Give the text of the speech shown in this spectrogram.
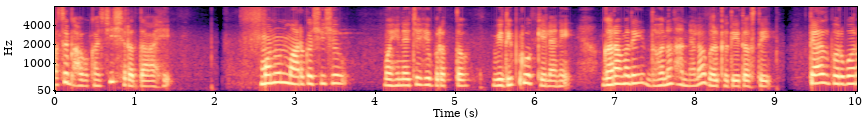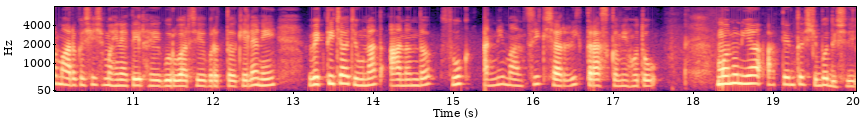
असे भावकांची श्रद्धा आहे. म्हणून मार्गशीर्ष महिन्याचे हे व्रत विधीपूर्वक केल्याने घरामध्ये धनधान्याला बरकत येत असते. त्याचबरोबर मार्गशीर्ष महिन्यातील हे गुरुवारचे व्रत केल्याने व्यक्तीच्या जीवनात आनंद सुख आणि मानसिक शारीरिक त्रास कमी होतो. म्हणून या अत्यंत शुभ दिवशी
